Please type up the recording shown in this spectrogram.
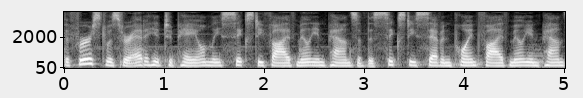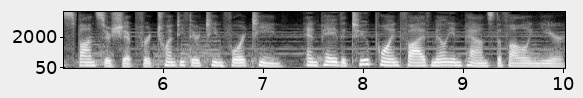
The first was for Etihad to pay only £65 million of the £67.5 million sponsorship for 2013 14 and pay the £2.5 million the following year.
